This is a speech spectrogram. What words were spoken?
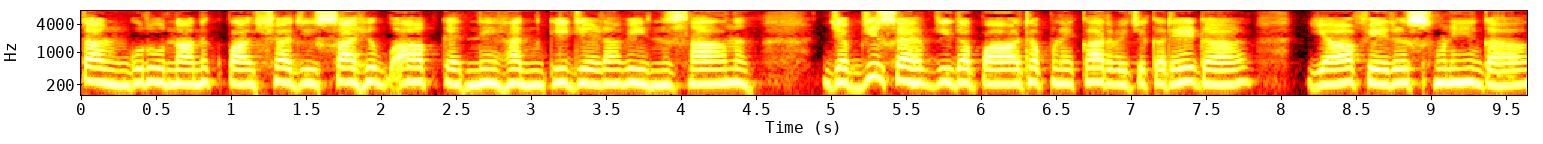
ਧੰਨ ਗੁਰੂ ਨਾਨਕ ਪਾਤਸ਼ਾਹ ਜੀ ਸਾਹਿਬ ਆਪ ਕਹਿੰਦੇ ਹਨ ਕਿ ਜਿਹੜਾ ਵੀ ਇਨਸਾਨ ਜਪਜੀ ਸਾਹਿਬ ਜੀ ਦਾ ਪਾਠ ਆਪਣੇ ਘਰ ਵਿੱਚ ਕਰੇਗਾ ਜਾਂ ਫਿਰ ਸੁਣੇਗਾ,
